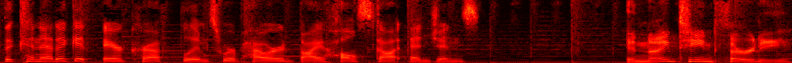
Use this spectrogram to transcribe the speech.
The Connecticut aircraft blimps were powered by Hall-Scott engines. In 1930,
